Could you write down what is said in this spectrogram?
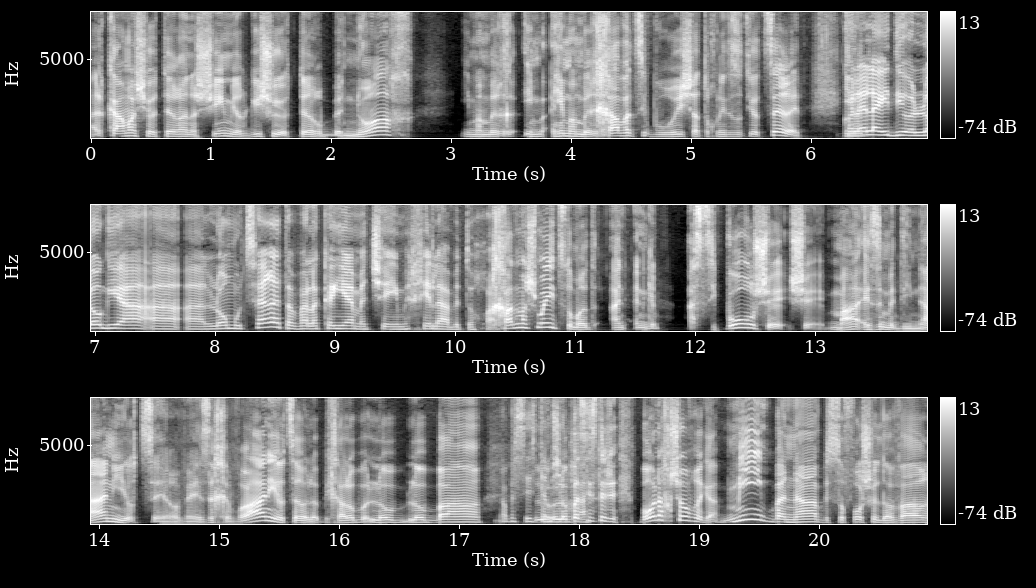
על כמה שיותר אנשים ירגישו יותר בנוח עם, המר, עם, עם המרחב הציבורי שהתוכנית הזאת יוצרת. כולל האידיאולוגיה ה- הלא מוצהרת, אבל הקיימת שהיא מכילה בתוכה. חד משמעית, זאת אומרת, אני, אני גם, הסיפור ש, שמה, איזה מדינה אני יוצר ואיזה חברה אני יוצר, בכלל לא, לא, לא בא, לא בסיסטם לא, שלך. לא בסיסטם, ש- בואו נחשוב רגע, מי בנה בסופו של דבר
